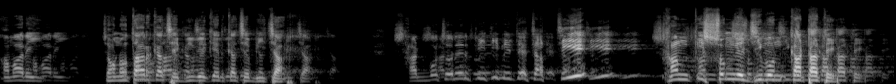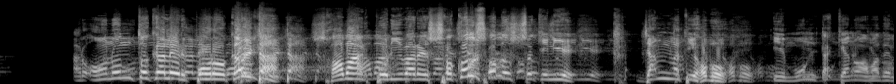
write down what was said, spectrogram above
আমার এই জনতার কাছে বিবেকের কাছে বিচার। ষাট বছরের পৃথিবীতে চাচ্ছি শান্তির সঙ্গে জীবন কাটাতে। আর অনন্তকালের পরকালটা সবার পরিবারের সকল সদস্যকে নিয়ে জান্নাতি হব। এ মনটা কেন আমাদের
